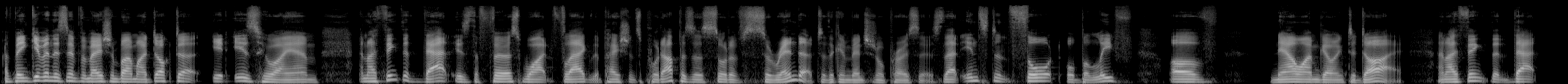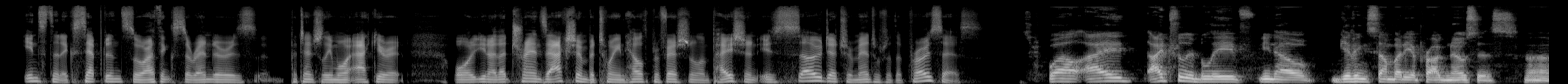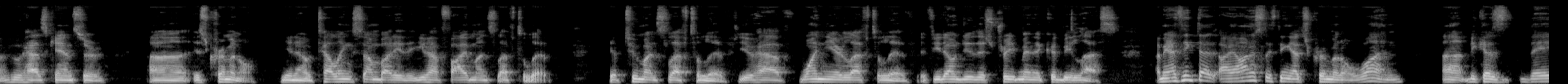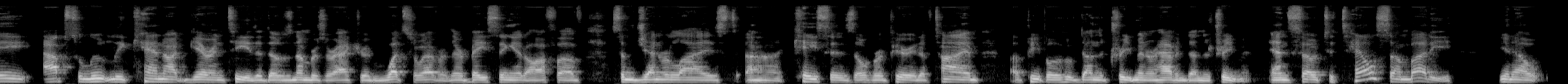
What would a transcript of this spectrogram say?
I've been given this information by my doctor. It is who I am. And I think that that is the first white flag that patients put up as a sort of surrender to the conventional process. That instant thought or belief of, now I'm going to die. And I think that that instant acceptance, or I think surrender is potentially more accurate, or, you know, that transaction between health professional and patient is so detrimental to the process. Well, I I truly believe you know giving somebody a prognosis uh, who has cancer uh, is criminal. You know, telling somebody that you have five months left to live, you have two months left to live, you have one year left to live. If you don't do this treatment, it could be less. I mean, I think that I honestly think that's criminal. One, uh, because they absolutely cannot guarantee that those numbers are accurate whatsoever. They're basing it off of some generalized uh, cases over a period of time of people who've done the treatment or haven't done the treatment. And so to tell somebody, you know,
